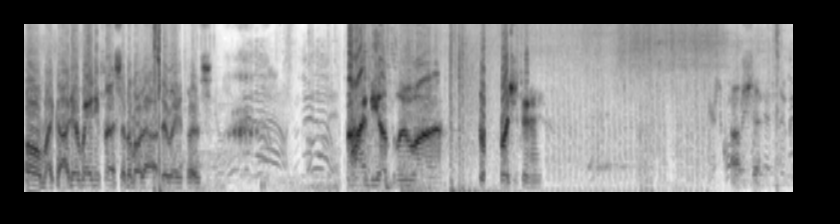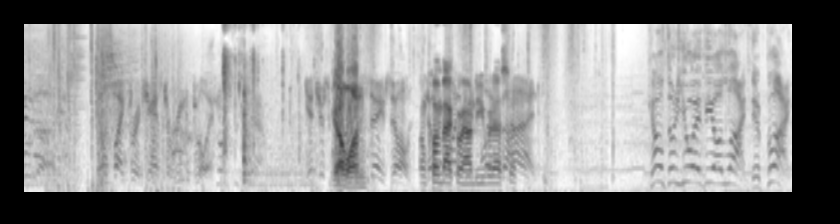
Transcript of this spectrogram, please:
Oh my god, they're waiting for us at the loadout. They're waiting for us. Behind the uh, blue, uh, Deutsche Center. Oh, shit. headed to. They'll fight for a chance to redeploy. Get your Got one. the safe zone. I'm coming back around to you, left Vanessa. behind. Counter UAV online. They're blind.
